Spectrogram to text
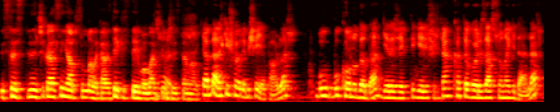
istatistiğini çıkarsın yapsın bana kahve. Tek isteğim o başka bir Evet. şey istemem. Ya belki şöyle bir şey yaparlar. Bu, bu konuda da gelecekte gelişirken kategorizasyona giderler.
